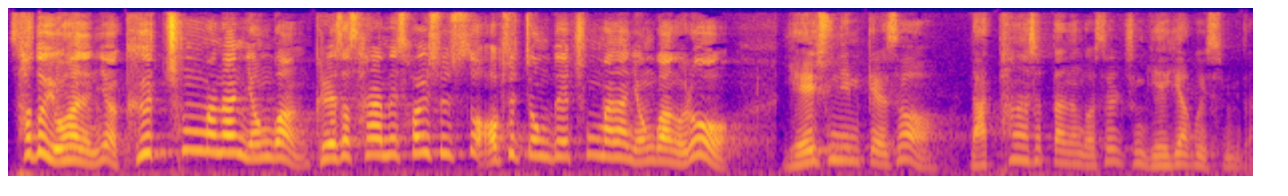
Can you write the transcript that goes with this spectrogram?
사도 요한은요, 그 충만한 영광, 그래서 사람이 서 있을 수 없을 정도의 충만한 영광으로 예수님께서 나타나셨다는 것을 지금 얘기하고 있습니다.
